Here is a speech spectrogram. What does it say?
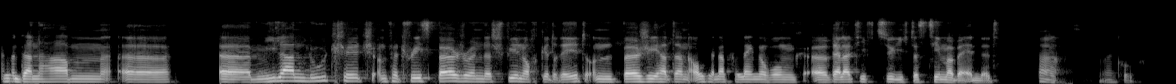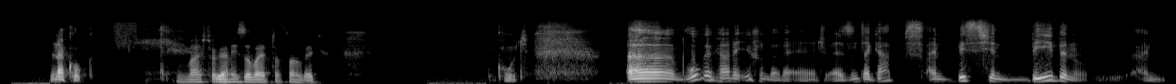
Und dann haben äh, äh, Milan Lucic und Patrice Bergeron das Spiel noch gedreht und Bergie hat dann auch in der Verlängerung äh, relativ zügig das Thema beendet. Ah, na guck. Na guck. War ich doch gar nicht so weit davon weg. Gut. Äh, wo wir gerade eh schon bei der NHL sind, da gab es ein bisschen Beben ein,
